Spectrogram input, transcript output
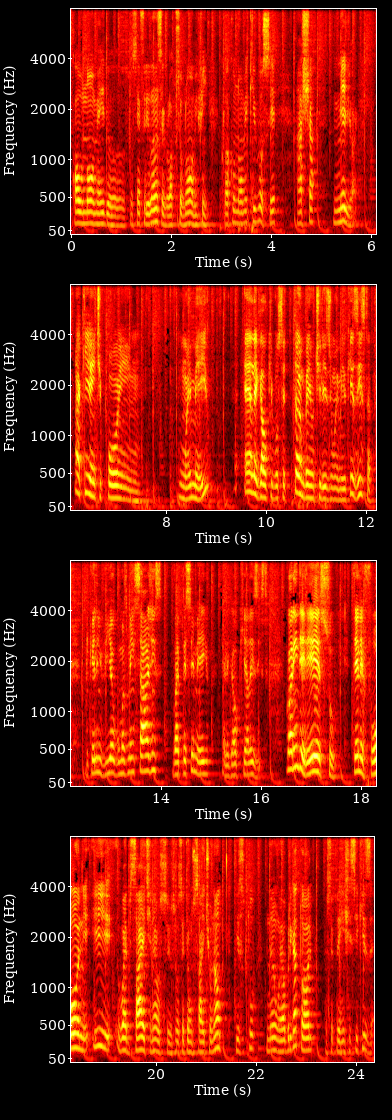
qual o nome aí do. Se você é freelancer, coloca o seu nome, enfim, coloca o nome que você acha melhor. Aqui a gente põe um e-mail, é legal que você também utilize um e-mail que exista, porque ele envia algumas mensagens, vai para esse e-mail, é legal que ela exista. Agora, endereço, telefone e website, né? Se você tem um site ou não, isto não é obrigatório, você preenche se quiser.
